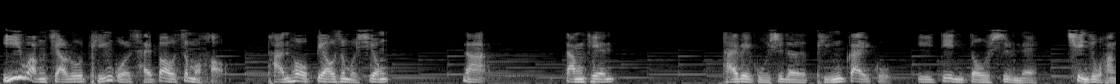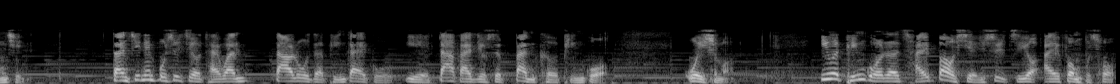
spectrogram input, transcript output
以往，假如苹果财报这么好，盘后飙这么凶，那当天台北股市的瓶盖股一定都是呢庆祝行情。但今天不是只有台湾大陆的瓶盖股，也大概就是半颗苹果。为什么？因为苹果的财报显示只有 iPhone 不错，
